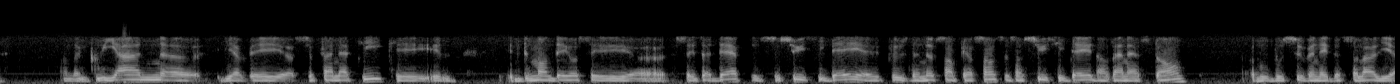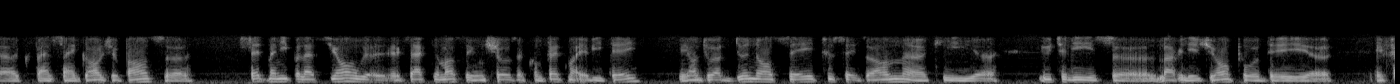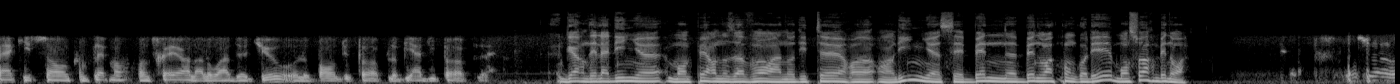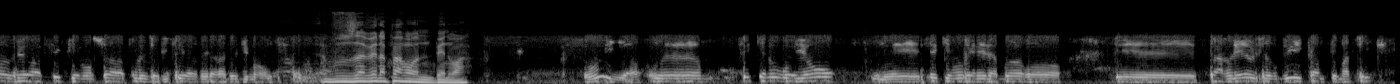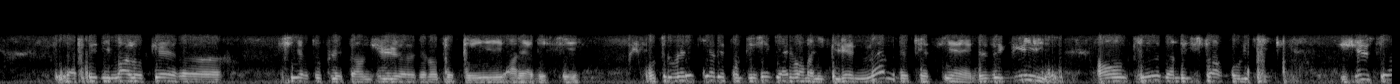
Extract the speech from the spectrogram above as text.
en Guyane. euh, il y avait ce fanatique et il, demandait aux ses, ses adeptes de se suicider. Et plus de 900 personnes se sont suicidées dans un instant. Vous vous souvenez de cela il y a 25 ans, je pense. Cette manipulation, euh, exactement, c'est une chose à complètement éviter. Et on doit dénoncer tous ces hommes euh, qui euh, utilisent la religion pour des, fins qui sont complètement contraires à la loi de Dieu ou le bon du peuple, le bien du peuple. Gardez la ligne, mon père. Nous avons un auditeur en ligne. C'est Ben Benoît Congolais. Bonsoir, Benoît. Bonsoir Véo Afrique et bonsoir à tous les auditeurs de la radio du monde. Vous avez la parole, Benoît. Oui, euh, ce que nous voyons et ce que vous venez d'abord euh, de parler aujourd'hui comme thématique, ça fait du mal au cœur euh, sur toute l'étendue euh, de notre pays en RDC. Vous trouverez qu'il y a des politiciens qui arrivent à manipuler même des chrétiens, des églises, entrées dans des histoires politiques, juste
